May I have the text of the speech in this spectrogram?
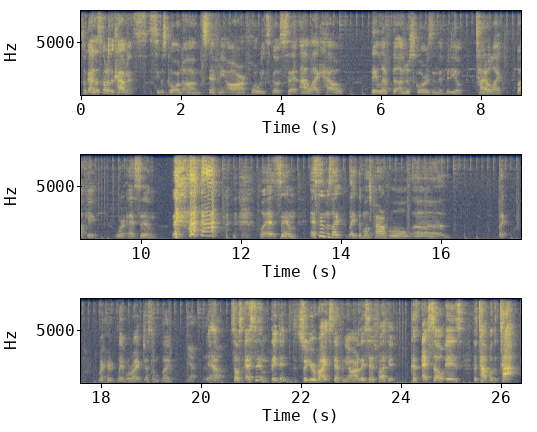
So guys, let's go to the comments. See what's going on. Stephanie R, four weeks ago said, I like how they left the underscores in the video title like, fuck it, we're SM. well, SM, SM is like like the most powerful uh, like record label, right, Justin? Like, Yeah. yeah. So it's SM. They did. So you're right, Stephanie R. They said fuck it, because EXO is the top of the top.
